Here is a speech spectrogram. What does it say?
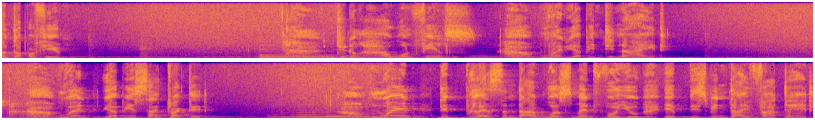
on top of you. How one feels when you are being denied? When you are being subtracted? When the blessing that was meant for you is being diverted?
